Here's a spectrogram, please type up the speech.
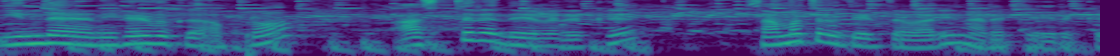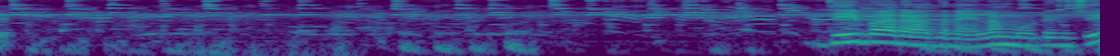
இந்த நிகழ்வுக்கு அப்புறம் அஸ்திர தேவருக்கு சமுத்திர தீர்த்தவாரி நடக்க இருக்குது தீபாராதனை எல்லாம் முடிஞ்சு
